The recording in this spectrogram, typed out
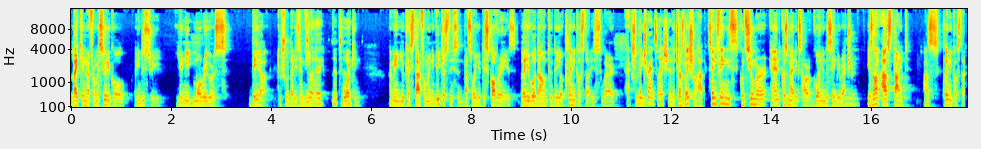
Like in the pharmaceutical industry, you need more rigorous data to show that it's in vivo. Absolutely. working. I mean, you can start from an in vitro system. That's where your discovery is. Then you go down to the, your clinical studies where actually The translation. the translation happens. Same thing is consumer and cosmetics are going in the same direction. Mm. It's not as tight as clinical study,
